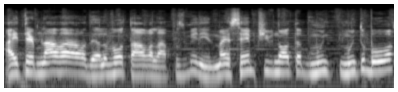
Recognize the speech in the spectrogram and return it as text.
Aí terminava a aula dela, eu voltava lá pros meninos. Mas sempre tive nota muito, muito boa.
